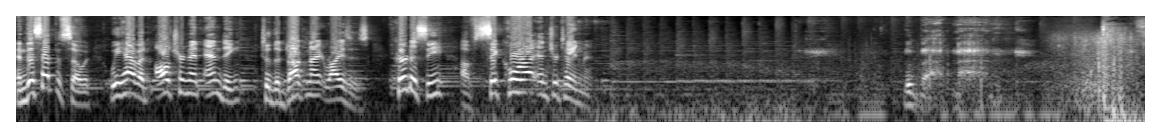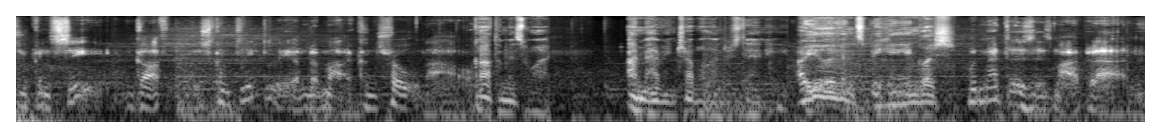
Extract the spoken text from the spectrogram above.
In this episode, we have an alternate ending to The Dark Knight Rises, courtesy of Sikora Entertainment. The Batman. As you can see, Gotham is completely under my control now. Gotham is what? I'm having trouble understanding. Are you even speaking English? What matters is my plan.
